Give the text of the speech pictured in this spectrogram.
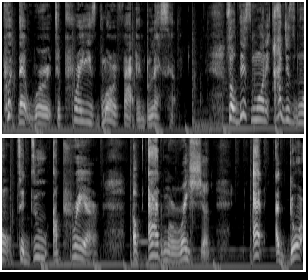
put that word to praise, glorify, and bless Him. So this morning, I just want to do a prayer of admiration, at adore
